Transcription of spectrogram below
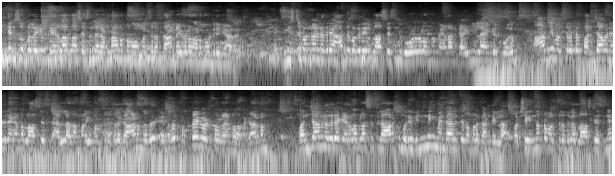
ഇന്ത്യൻ സൂപ്പർ ലീഗിൽ കേരള ബ്ലാസ്റ്റേഴ്സിന്റെ രണ്ടാമത്തെ ഹോം മത്സരം ദാണ്ട ഇവിടെ നടന്നുകൊണ്ടിരിക്കുകയാണ്. ഈസ്റ്റ് ബംഗാളിനെതിരെ ആദ്യ പകുതിയിൽ ബ്ലാസ്റ്റേഴ്സിന് ഗോളുകളൊന്നും നേടാൻ കഴിഞ്ഞില്ല എങ്കിൽ പോലും ആദ്യ മത്സരത്തിൽ പഞ്ചാബിനെതിരെ കണ്ട ബ്ലാസ്റ്റേഴ്സിനെ അല്ല നമ്മൾ ഈ മത്സരത്തിൽ കാണുന്നത് എന്നത് പ്രത്യേകം എടുത്തു പറയേണ്ടതാണ്. കാരണം പഞ്ചാബിനെതിരെ കേരള ബ്ലാസ്റ്റേഴ്സിൽ ആർക്കും ഒരു വിന്നിംഗ് മെന്റാലിറ്റി നമ്മൾ കണ്ടില്ല. പക്ഷേ ഇന്നത്തെ മത്സരത്തിൽ ബ്ലാസ്റ്റേഴ്സിന്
